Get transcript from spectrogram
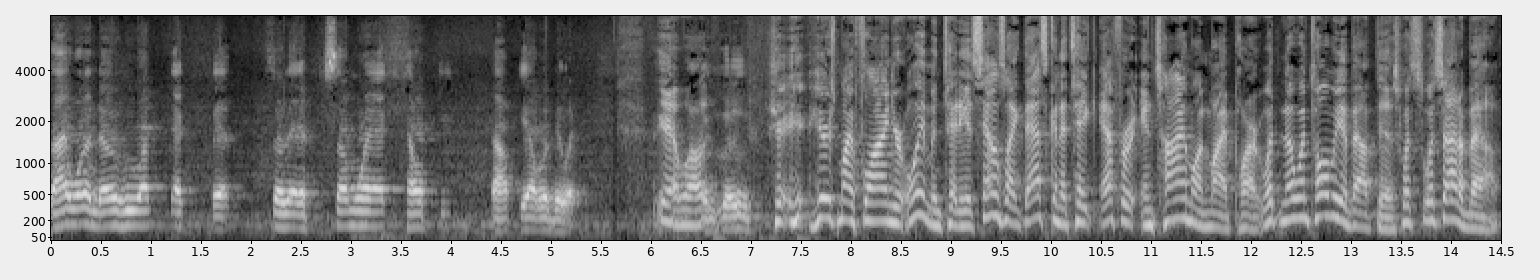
I want to know who I'm connected with so that if some way I can help you, I'll be able to do it. Yeah, well, here's my fly in your ointment, Teddy. It sounds like that's going to take effort and time on my part. What? No one told me about this. What's what's that about?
